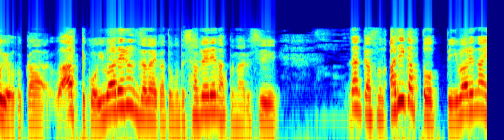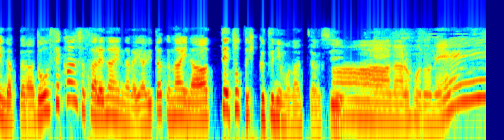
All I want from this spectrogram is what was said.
うよとか、わーってこう言われるんじゃないかと思って喋れなくなるし、なんかその、ありがとうって言われないんだったら、どうせ感謝されないならやりたくないなって、ちょっと卑屈にもなっちゃうし、あー、なるほどね。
